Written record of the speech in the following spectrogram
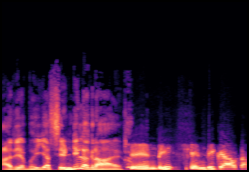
अरे भैया सेंडी लग रहा है। सेंडी सेंडी क्या होता? है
